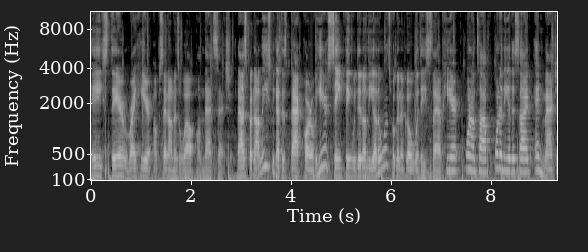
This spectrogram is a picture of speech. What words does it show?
a stair right here upside down as well on that section. Last but not least, we got this back part over here. Same thing we did on the other ones. We're to go with a slab here, one on top, one on the other side, and match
